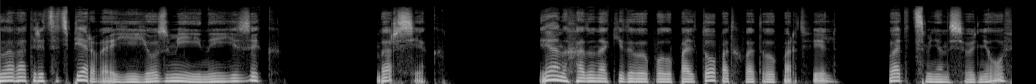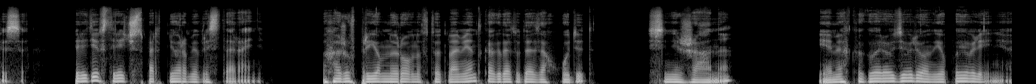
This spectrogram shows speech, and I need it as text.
Глава 31. Ее змеиный язык. Барсек. Я на ходу накидываю полупальто, подхватываю портфель. Хватит с меня на сегодня офиса. Впереди встреча с партнерами в ресторане. Выхожу в приемную ровно в тот момент, когда туда заходит Снежана. Я, мягко говоря, удивлен ее появлению.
